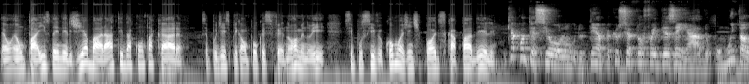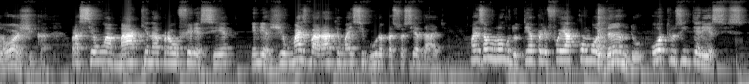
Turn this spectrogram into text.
é um, é um país da energia barata e da conta cara. Você podia explicar um pouco esse fenômeno e, se possível, como a gente pode escapar dele? O que aconteceu ao longo do tempo é que o setor foi desenhado com muita lógica para ser uma máquina para oferecer energia o mais barata e o mais segura para a sociedade. Mas ao longo do tempo ele foi acomodando outros interesses,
